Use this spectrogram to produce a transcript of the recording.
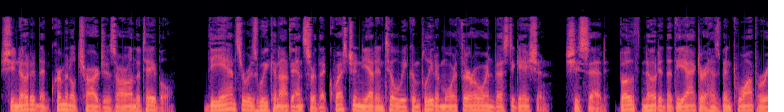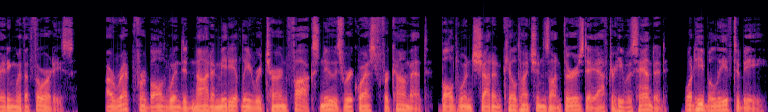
she noted that criminal charges are on the table. The answer is we cannot answer that question yet until we complete a more thorough investigation, she said. Both noted that the actor has been cooperating with authorities. A rep for Baldwin did not immediately return Fox News' request for comment. Baldwin shot and killed Hutchins on Thursday after he was handed, what he believed to be,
